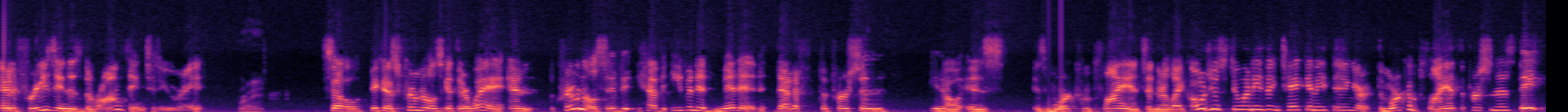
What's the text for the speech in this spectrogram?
And freezing is the wrong thing to do, right? Right. So, because criminals get their way, and criminals have, even admitted that if the person, you know, is is more compliant, and they're like, "Oh, just do anything, take anything," or the more compliant the person is, they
